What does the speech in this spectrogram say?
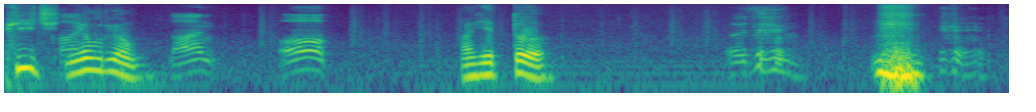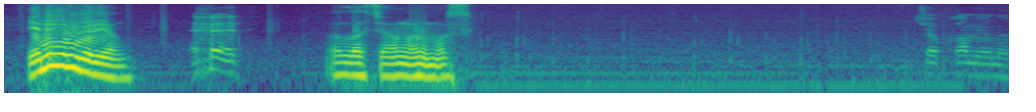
Piç, Ay. niye vuruyorum? Lan. Hop. Hak etti o. Özün. Yeni mi görüyorsun? evet. Allah canını almasın. Çöp kamyonu.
